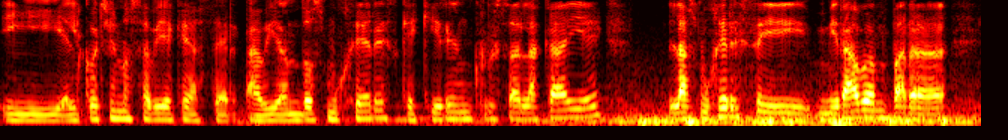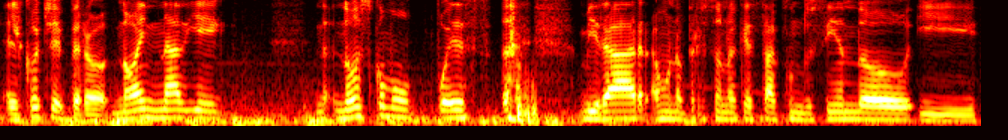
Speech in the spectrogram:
y el coche no sabía qué hacer. Habían dos mujeres que quieren cruzar la calle. Las mujeres se miraban para el coche, pero no hay nadie. No, es como puedes mirar a una persona que está conduciendo y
